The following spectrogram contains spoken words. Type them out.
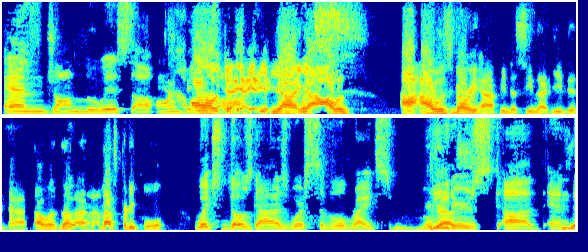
and John Lewis uh, armbands. Oh on, yeah, yeah, yeah, yeah. I was I, I was very happy to see that he did that. That was uh, that's pretty cool. Which those guys were civil rights Yes. leaders, uh, and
